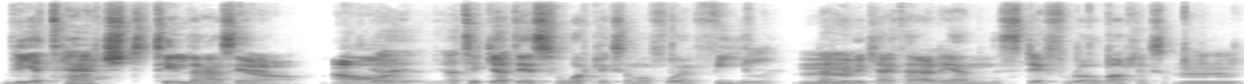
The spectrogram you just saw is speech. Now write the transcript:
bli attached till den här serien. Ja. Ja. Jag, jag tycker att det är svårt liksom att få en feel när Mm. huvudkaraktären är en stiff robot liksom. Mm.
